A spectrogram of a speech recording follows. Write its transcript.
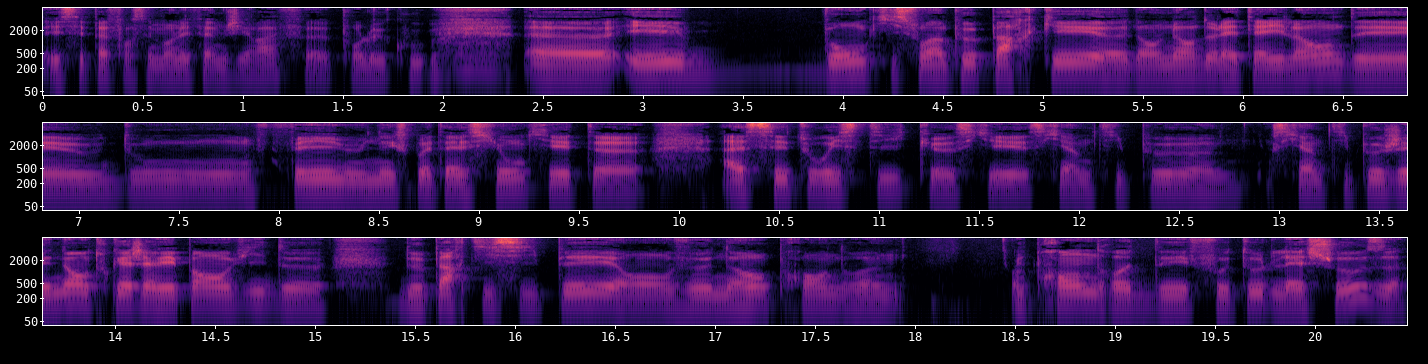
et c'est pas forcément les femmes girafes pour le coup. et bon, qui sont un peu parqués dans le nord de la Thaïlande et d'où on fait une exploitation qui est assez touristique, ce qui est ce qui est un petit peu ce qui est un petit peu gênant. En tout cas, j'avais pas envie de de participer en venant prendre prendre des photos de la chose.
